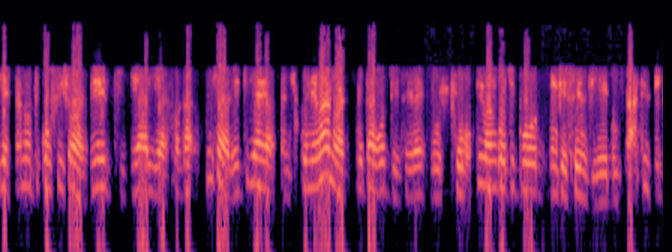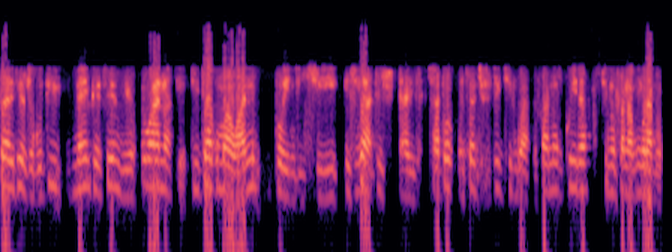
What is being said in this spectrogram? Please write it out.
yavanoti official reti yaiya saka official reti yaiya panji kune vanhu vatinge tahodhesera isusu kuti vangotipo cents yedu. Hatizotarise zvokuti ninety cents yowana tiita kuma one point chii isusu hatizvitarisa chatoesa chikuti chingwa hafanira kukwira chinofanira kungoramba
